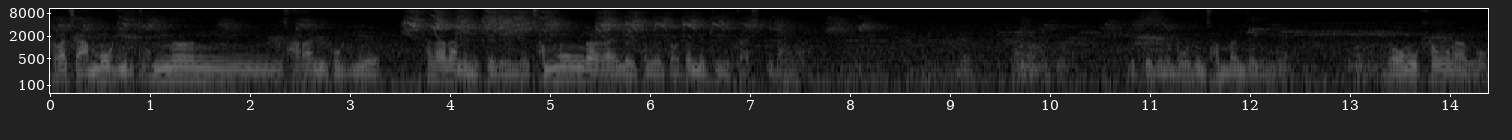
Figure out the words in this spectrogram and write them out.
저같이 안목이 이렇게 없는 사람이 보기에 편안함이 느껴지는데 전문가가 이걸 보면 또 어떤 느낌일까 싶기도 해요. 네, 느껴지는 모든 전반적인 게 너무 평온하고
